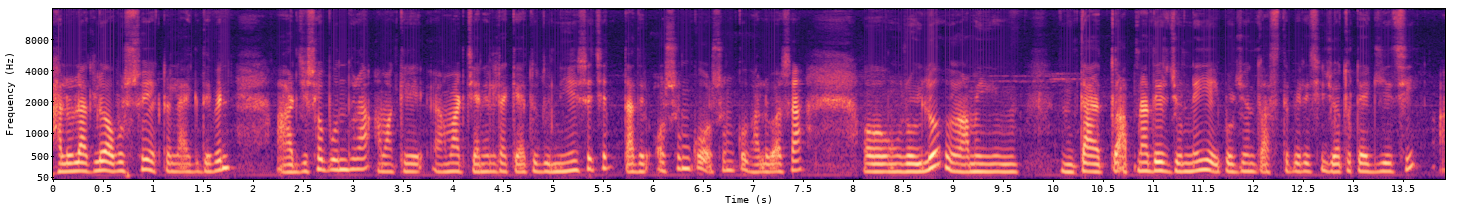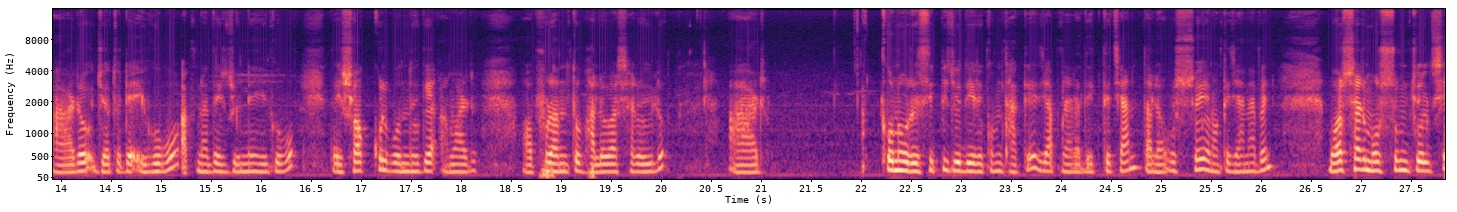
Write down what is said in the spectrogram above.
ভালো লাগলে অবশ্যই একটা লাইক দেবেন। আর যেসব বন্ধুরা আমাকে, আমার চ্যানেলটাকে এত দূর নিয়ে এসেছেন, তাদের অসংখ্য অসংখ্য ভালোবাসা রইল। আমি তা তো আপনাদের জন্যেই এই পর্যন্ত আসতে পেরেছি, যতটা এগিয়েছি আরও যতটা এগোবো আপনাদের জন্যেই এগোবো। তাই সকল বন্ধুকে আমার অফুরান্ত ভালোবাসা রইল। আর কোনো রেসিপি যদি এরকম থাকে যে আপনারা দেখতে চান, তাহলে অবশ্যই আমাকে জানাবেন। বর্ষার মরশুম চলছে,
